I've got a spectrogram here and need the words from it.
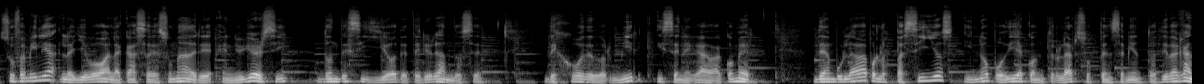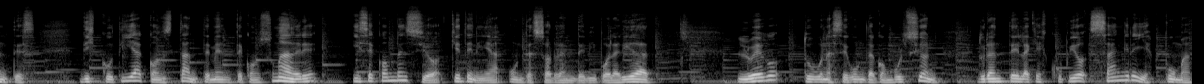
Su familia la llevó a la casa de su madre en New Jersey, donde siguió deteriorándose. Dejó de dormir y se negaba a comer. Deambulaba por los pasillos y no podía controlar sus pensamientos divagantes. Discutía constantemente con su madre y se convenció que tenía un desorden de bipolaridad. Luego tuvo una segunda convulsión, durante la que escupió sangre y espuma.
